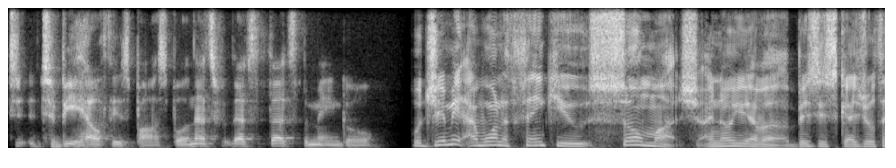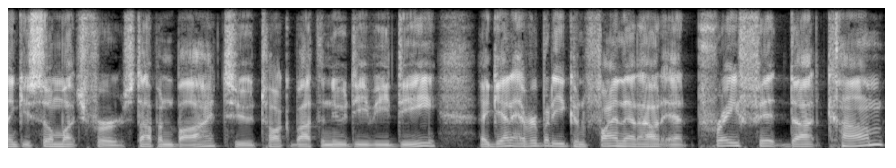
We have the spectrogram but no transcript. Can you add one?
to to be healthy as possible. And that's that's that's the main goal well, Jimmy, I want to thank you so much. I know you have a busy schedule. Thank you so much for stopping by to talk about the new DVD. Again, everybody, you can find that out at prayfit.com.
